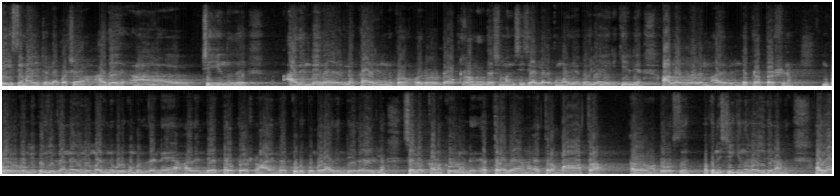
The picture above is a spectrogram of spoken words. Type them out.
രഹസ്യമായിട്ടല്ല. പക്ഷെ അത് ചെയ്യുന്നത് അതിന്റേതായുള്ള കാര്യങ്ങൾ. ഇപ്പോൾ ഓരോ ഡോക്ടറുടെ നിർദ്ദേശം അനുസരിച്ച് എല്ലാവർക്കും ഒരേപോലെ ആയിരിക്കില്ല അളവുകളും അതിന്റെ പ്രൊഫഷനും. ഇപ്പോൾ ഹോമിയോപ്പതിയിൽ തന്നെ ഒരു മരുന്ന് കൊടുക്കുമ്പോൾ തന്നെ അതിന്റെ പ്രിപ്പറേഷൻ അതിന്റെ കൊടുക്കുമ്പോൾ അതിന്റേതായുള്ള ചില കണക്കുകളുണ്ട്. എത്ര വേണം എത്ര മാത്രം. ഡോസ് ഒക്കെ നിശ്ചയിക്കുന്ന വൈദ്യനാണ്. അത് ആ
